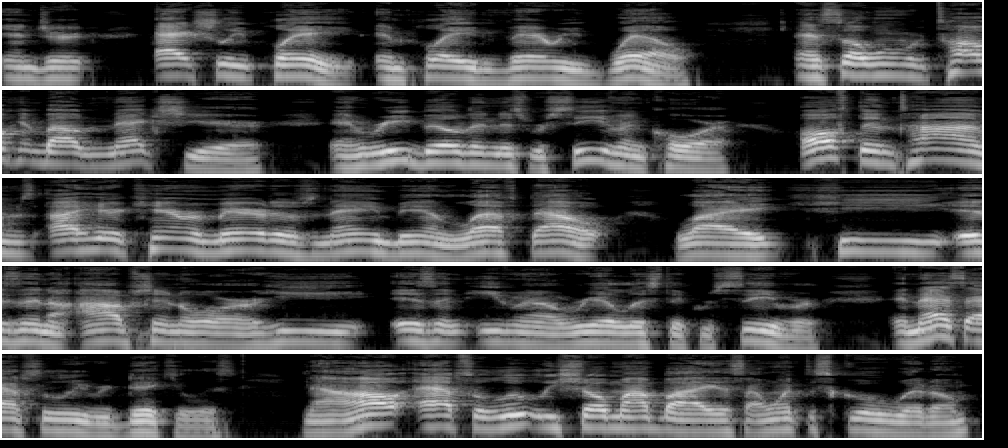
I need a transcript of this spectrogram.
injured, actually played and played very well. And so when we're talking about next year and rebuilding this receiving corps, oftentimes I hear Cameron Meredith's name being left out like he isn't an option or he isn't even a realistic receiver. And that's absolutely ridiculous. Now I'll absolutely show my bias. I went to school with him.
